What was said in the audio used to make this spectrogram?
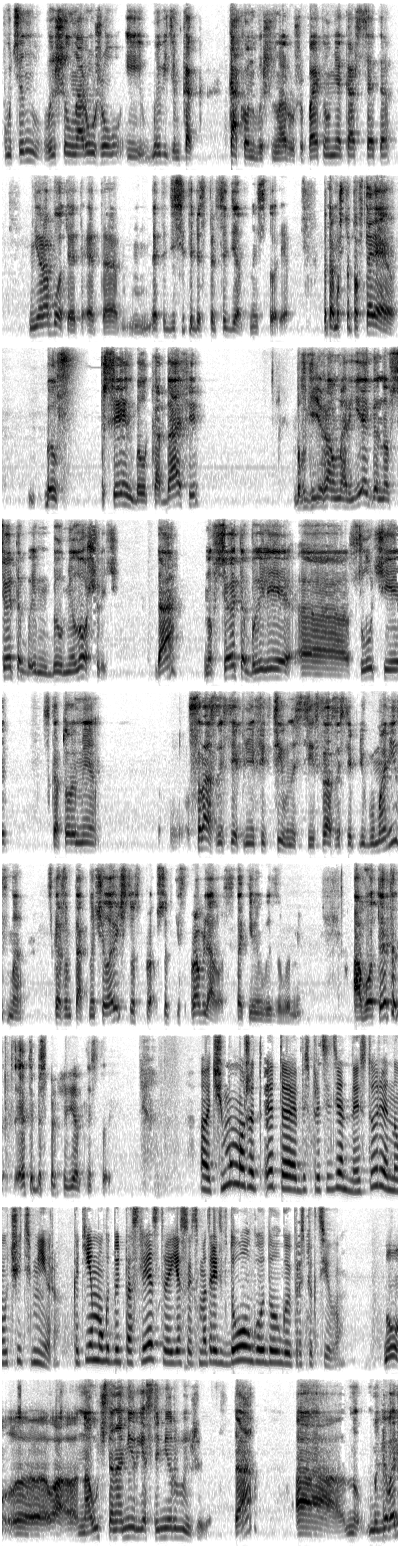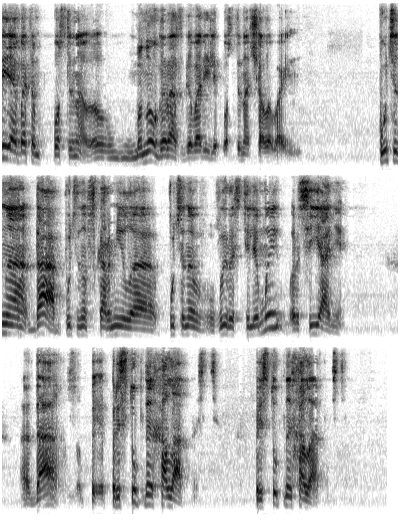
Путин вышел наружу, и мы видим, как как он вышел наружу. Поэтому, мне кажется, это не работает это. Это действительно беспрецедентная история. Потому что, повторяю, был Хусейн, был Каддафи, был генерал Нарьега, но все это был Милошевич, да? Но все это были э, случаи, с которыми с разной степенью эффективности и с разной степенью гуманизма, скажем так, но человечество все-таки справлялось с такими вызовами. А вот этот, это беспрецедентная история. А чему может эта беспрецедентная история научить мир? Какие могут быть последствия, если смотреть в долгую-долгую перспективу? Ну, э, а, научит она мир, если мир выживет, да? А, ну, мы говорили об этом после, много раз говорили после начала войны. Путина, да, Путина вскормила, Путина вырастили мы, россияне, да, преступная халатность, преступная халатность.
